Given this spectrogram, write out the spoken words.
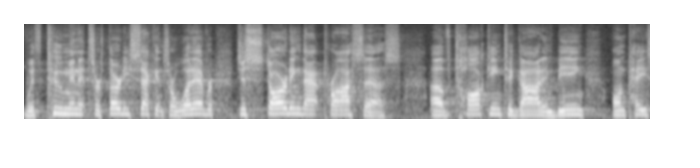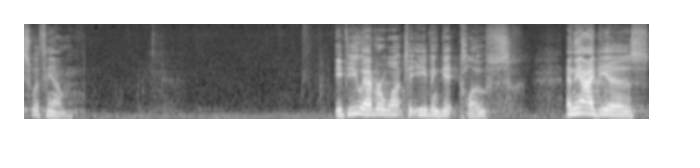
with two minutes or 30 seconds or whatever, just starting that process of talking to God and being on pace with Him. If you ever want to even get close, and the idea is,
